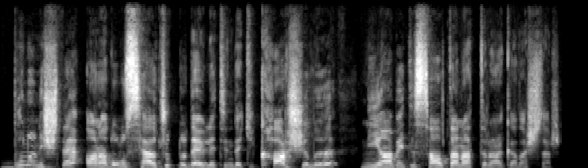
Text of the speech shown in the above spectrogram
Bunun işte Anadolu Selçuklu Devleti'ndeki karşılığı niyabeti saltanattır arkadaşlar.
